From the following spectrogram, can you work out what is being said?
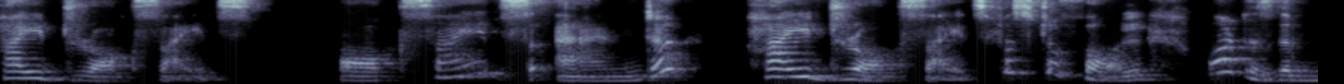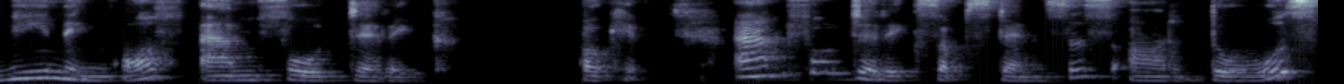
hydroxides. Oxides and hydroxides. First of all, what is the meaning of amphoteric? Okay, amphoteric substances are those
